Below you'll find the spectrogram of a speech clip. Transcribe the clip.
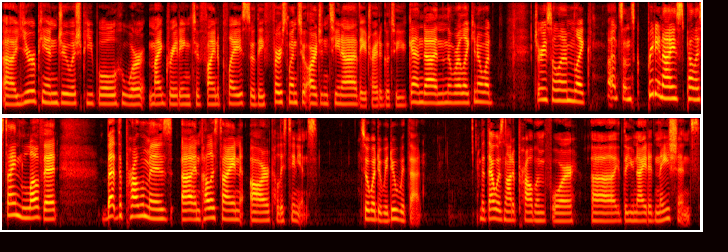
uh, European Jewish people who were migrating to find a place. So they first went to Argentina, they tried to go to Uganda, and then they were like, you know what, Jerusalem, like, that sounds pretty nice. Palestine, love it. But the problem is, uh, in Palestine are Palestinians. So what do we do with that? But that was not a problem for uh, the United Nations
